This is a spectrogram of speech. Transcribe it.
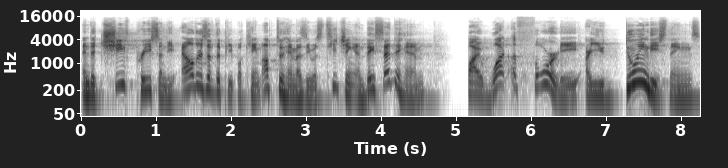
and the chief priests and the elders of the people came up to him as he was teaching, and they said to him, By what authority are you doing these things,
